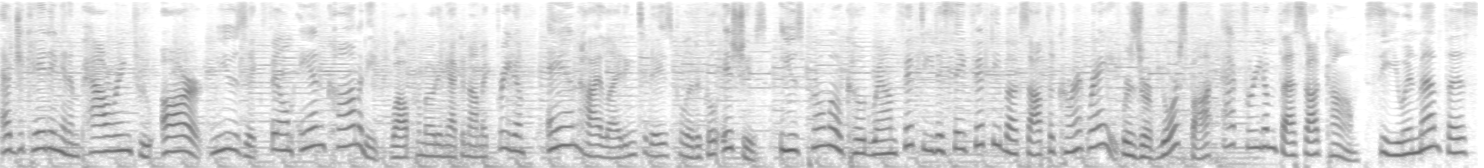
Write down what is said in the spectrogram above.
educating and empowering through art, music, film, and comedy while promoting economic freedom and highlighting today's political issues. Use promo code ROUND50 to save 50 bucks off the current rate. Reserve your spot at freedomfest.com. See you in Memphis.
